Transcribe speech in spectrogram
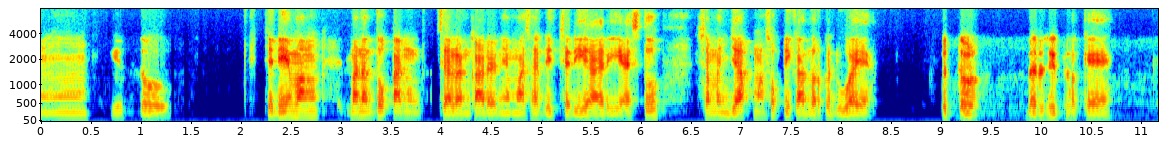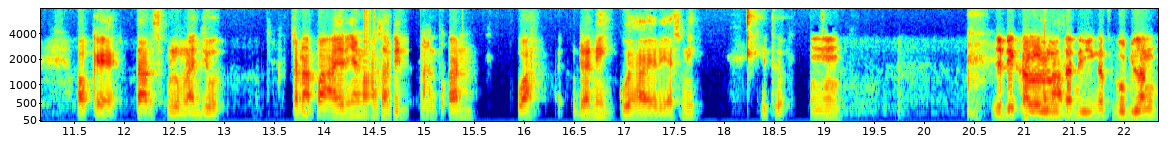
Hmm. gitu. Jadi emang menentukan jalan karirnya Mas Adit jadi HRIS tuh semenjak masuk di kantor kedua ya. Betul. Dari situ. Oke. Oke, tar sebelum lanjut. Kenapa akhirnya Mas Adit menentukan wah, udah nih gue HRIS nih gitu. Mm-mm. Jadi kalau lu tadi inget gue bilang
